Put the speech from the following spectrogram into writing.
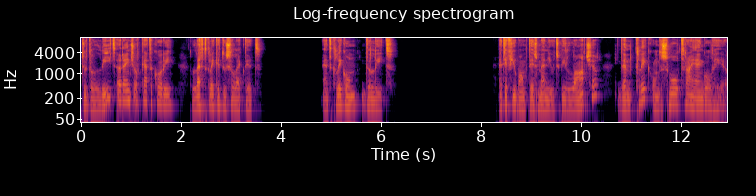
To delete a range or category, left-click it to select it and click on Delete. And if you want this menu to be larger, then click on the small triangle here.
